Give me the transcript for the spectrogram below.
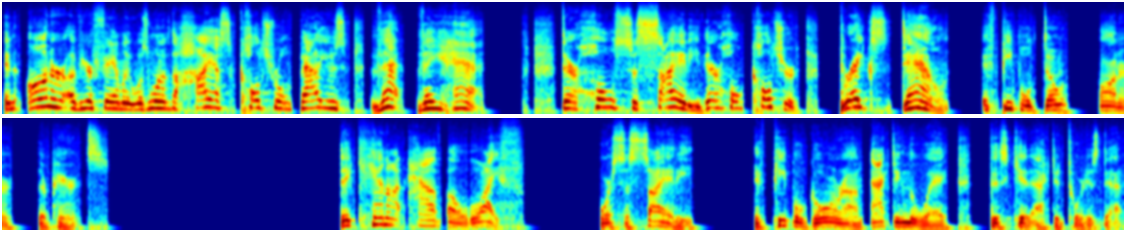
and honor of your family was one of the highest cultural values that they had. Their whole society, their whole culture breaks down if people don't honor their parents. They cannot have a life or society if people go around acting the way this kid acted toward his dad.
